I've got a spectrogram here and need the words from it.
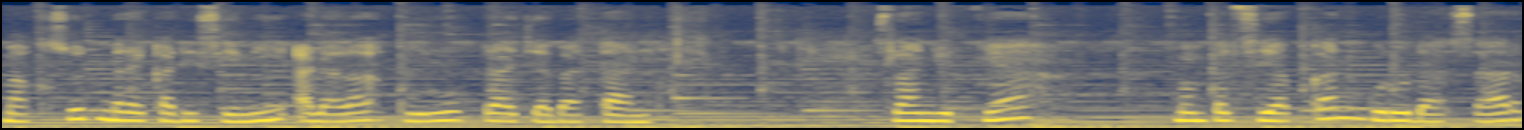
Maksud mereka di sini adalah guru prajabatan. Selanjutnya, mempersiapkan guru dasar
